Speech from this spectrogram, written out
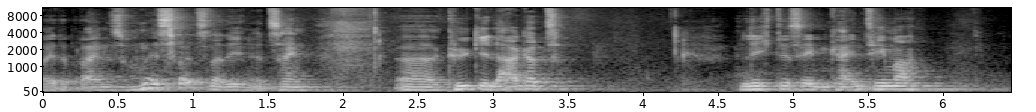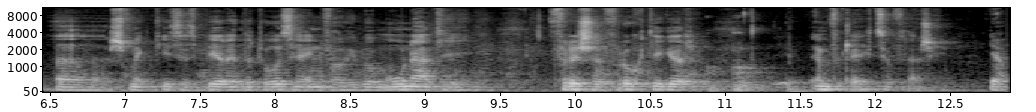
bei der breiten Sonne soll es natürlich nicht sein, äh, kühl gelagert. Licht ist eben kein Thema. Äh, schmeckt dieses Bier in der Dose einfach über Monate frischer, fruchtiger im Vergleich zur Flasche. Ja,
